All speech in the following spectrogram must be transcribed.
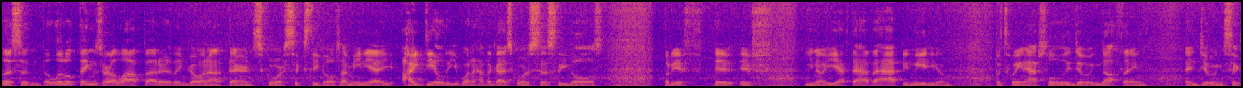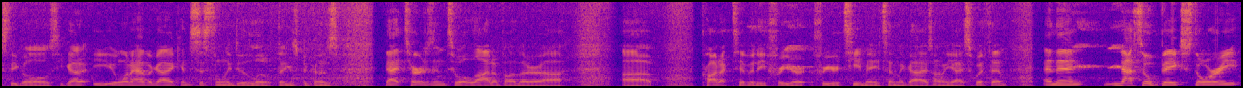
listen, the little things are a lot better than going out there and score 60 goals. I mean, yeah, ideally you want to have a guy score 60 goals. But if, if, if you know, you have to have a happy medium between absolutely doing nothing and doing 60 goals. You got you want to have a guy consistently do the little things because that turns into a lot of other uh, uh, productivity for your for your teammates and the guys on the ice with him. And then not so big story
